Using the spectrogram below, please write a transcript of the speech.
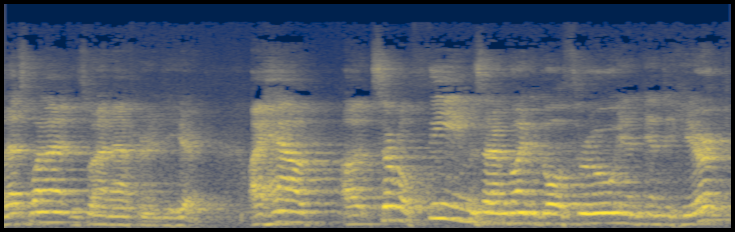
that's, what I, that's what I'm after into here. I have uh, several themes that I'm going to go through in, into here.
